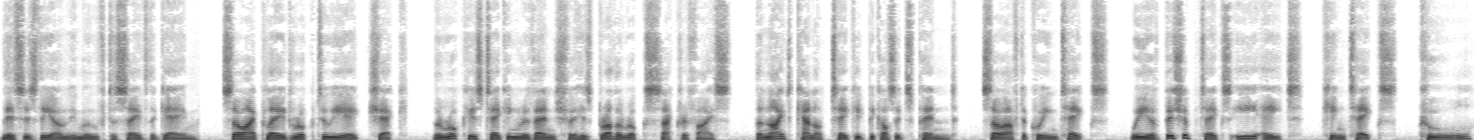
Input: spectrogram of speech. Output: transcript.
this is the only move to save the game, so I played rook to e8 check, the rook is taking revenge for his brother rook's sacrifice, the knight cannot take it because it's pinned, so after queen takes, we have bishop takes e8, king takes, cool.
